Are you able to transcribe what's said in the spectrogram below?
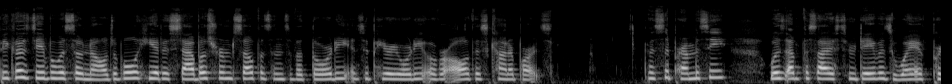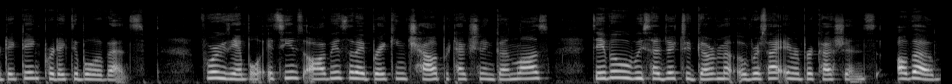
Because David was so knowledgeable, he had established for himself a sense of authority and superiority over all of his counterparts. This supremacy was emphasized through David's way of predicting predictable events. For example, it seems obvious that by breaking child protection and gun laws, David will be subject to government oversight and repercussions. Although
